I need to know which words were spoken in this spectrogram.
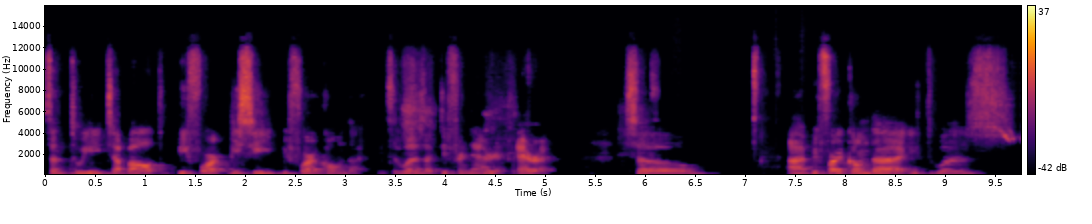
some tweet about before BC before Conda. It was a different era. era. So uh, before Conda, it was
